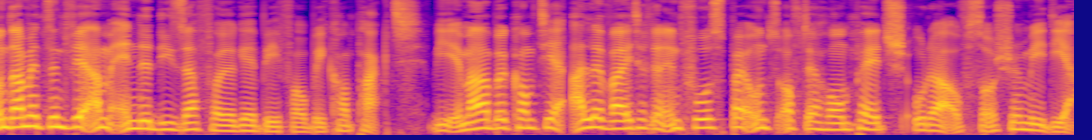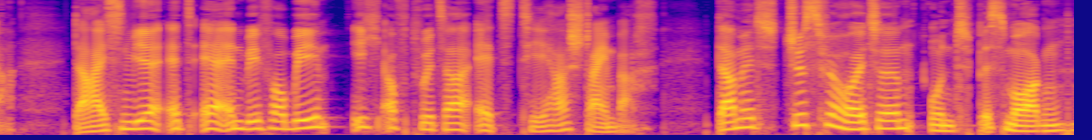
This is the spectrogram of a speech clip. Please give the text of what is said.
Und damit sind wir am Ende dieser Folge BVB Kompakt. Wie immer bekommt ihr alle weiteren Infos bei uns auf der Homepage oder auf Social Media. Da heißen wir at rnbvb, ich auf Twitter at thsteinbach. Damit tschüss für heute und bis morgen.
